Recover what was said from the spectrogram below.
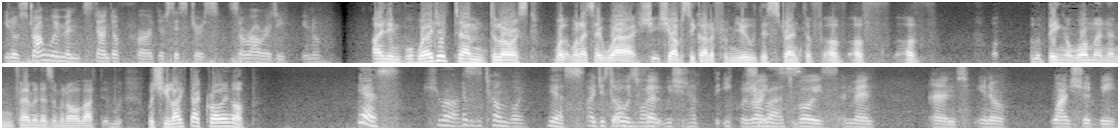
You know, strong women stand up for their sisters, sorority, you know. Eileen, where did um, Dolores, well, when I say where, she, she obviously got it from you, this strength of, of, of, of being a woman and feminism and all that. Was she like that growing up? yes, she I was was. a tomboy. Yes. I just always felt we should have the equal She rights was. to boys and men. And, you know, why should we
